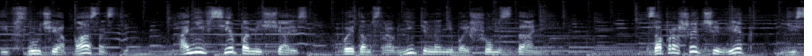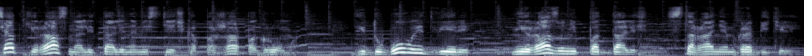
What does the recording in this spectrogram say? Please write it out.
и в случае опасности они все помещались в этом сравнительно небольшом здании. За прошедший век десятки раз налетали на местечко пожар погрома, и дубовые двери ни разу не поддались стараниям грабителей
